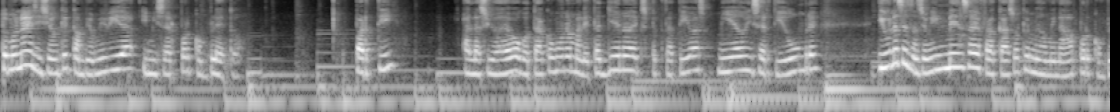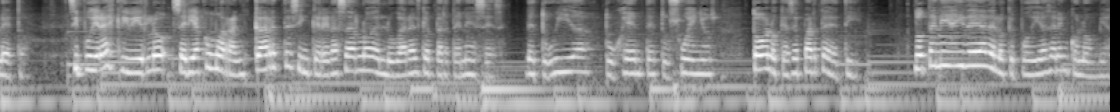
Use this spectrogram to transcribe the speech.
tomé una decisión que cambió mi vida y mi ser por completo. Partí a la ciudad de Bogotá con una maleta llena de expectativas, miedo, incertidumbre y una sensación inmensa de fracaso que me dominaba por completo. Si pudiera describirlo, sería como arrancarte sin querer hacerlo del lugar al que perteneces, de tu vida, tu gente, tus sueños, todo lo que hace parte de ti. No tenía idea de lo que podía hacer en Colombia,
